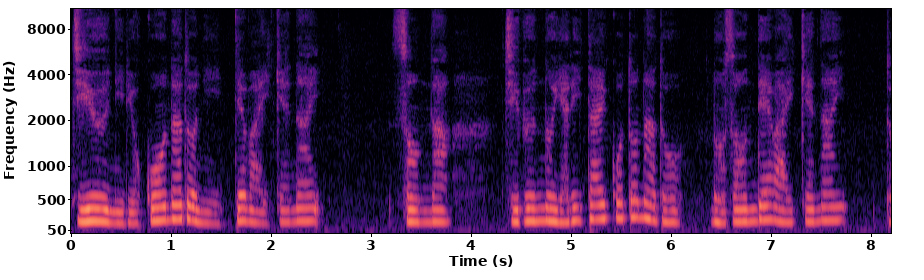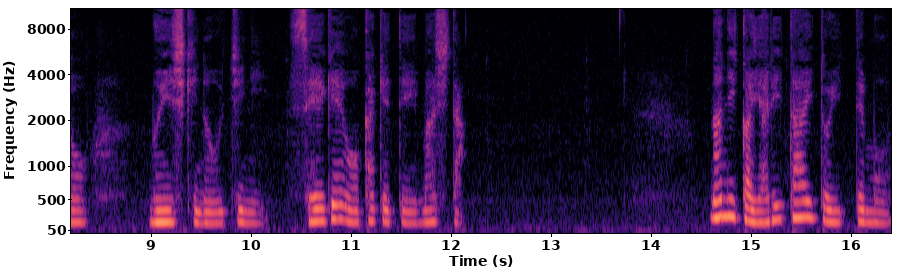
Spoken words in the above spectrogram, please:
自由に旅行などに行ってはいけない。そんな自分のやりたいことなど望んではいけないと無意識のうちに制限をかけていました。何かやりたいと言っても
